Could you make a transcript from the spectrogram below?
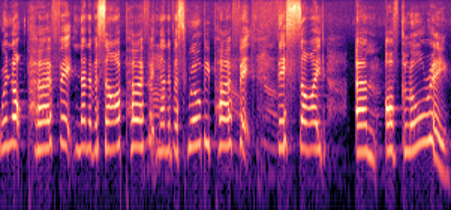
We're not perfect. None of us are perfect. No. None of us will be perfect No. this side um, of glory.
